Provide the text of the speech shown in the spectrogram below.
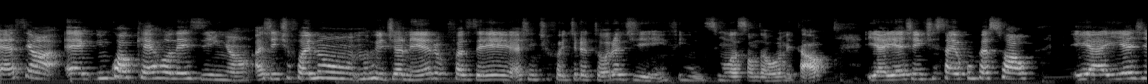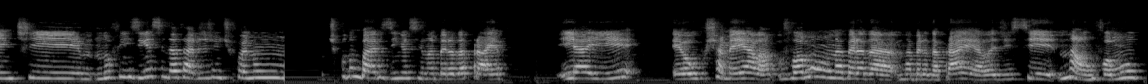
É assim, ó, é em qualquer rolezinho. A gente foi no, no Rio de Janeiro fazer. A gente foi diretora de, enfim, simulação da ONU e tal. E aí a gente saiu com o pessoal. E aí a gente. No finzinho assim da tarde, a gente foi num. Tipo num barzinho assim na beira da praia. E aí eu chamei ela, vamos na beira da, na beira da praia? Ela disse, não, vamos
